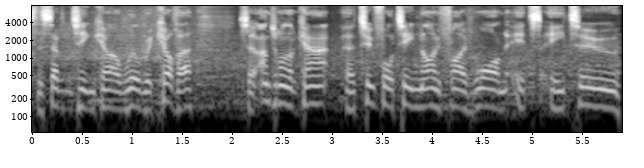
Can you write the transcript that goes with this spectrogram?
So the 17 car will recover. So Antoine Doquin, uh, 214.951. It's a 2.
